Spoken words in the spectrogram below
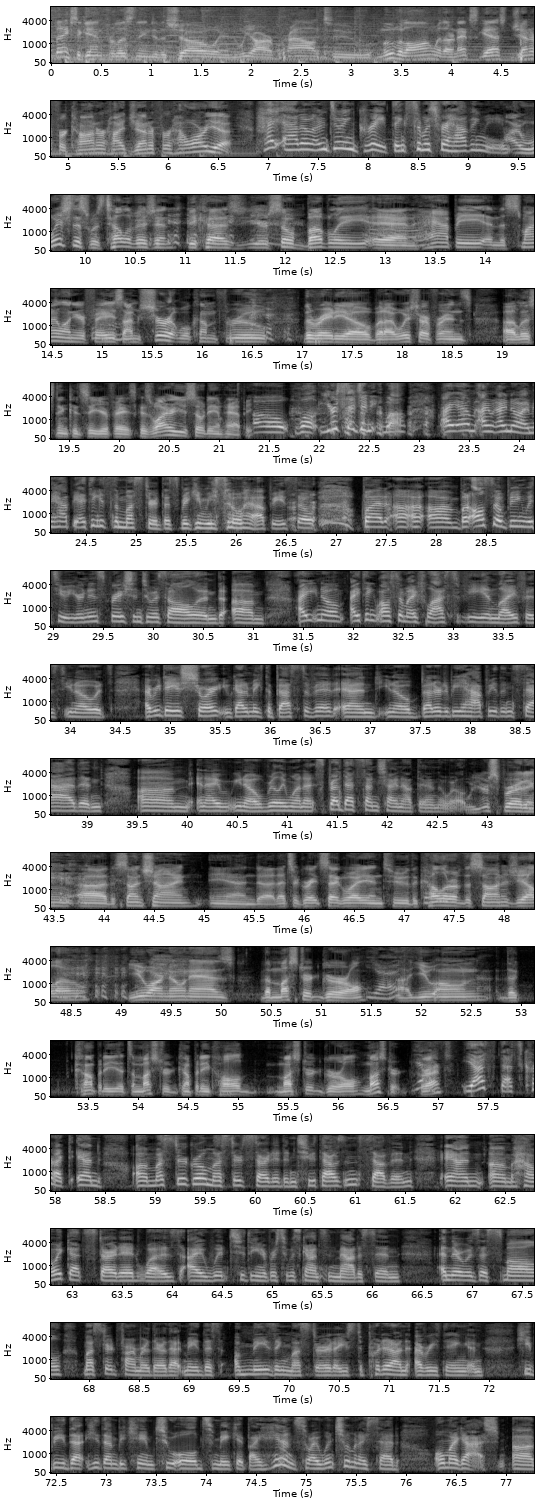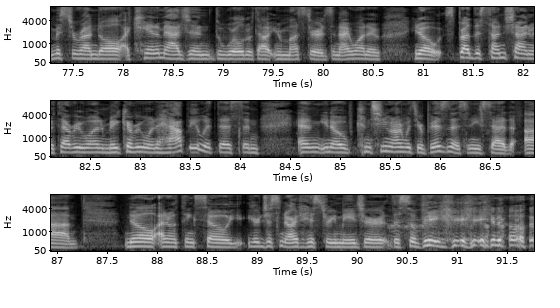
Thanks again for listening to the show, and we are proud to move along with our next guest, Jennifer Connor. Hi, Jennifer. How are you? Hi, Adam. I'm doing great. Thanks so much for having me. I wish this was television because you're so bubbly and happy, and the smile on your face. I'm sure it will come through the radio, but I wish our friends uh, listening could see your face because why are you so damn happy? Oh well, you're such an well. I am. I, I, know. I'm happy. I think it's the mustard that's making me so happy. So, but uh, um, but also being with you, you're an inspiration to us all. And um, I, you know, I think also my philosophy in life is, you know, it's every day is short. You've got to make the best of it, and you know, better to be happy than sad. And um, and I, you know, really want to spread that sunshine out there in the world. Well, you're spreading uh, the sunshine, and uh, that's a great segue into the color of the sun is yellow. you are known as the Mustard Girl. Yes. Uh, you own the company. It's a mustard company called Mustard Girl Mustard, yes. correct? Yes, that's correct. And uh, Mustard Girl Mustard started in 2007. And um, how it got started was I went to the University of Wisconsin Madison, and there was a small mustard farmer there that made this amazing mustard. I used to put it on everything, and he be that he then became too old to make it by hand. So I went to him and I said, "Oh my gosh, uh, Mr. Rendell, I can't imagine the world without your mustards, and I want to, you know, spread the sunshine with everyone, make everyone happy with this, and and you know." continue on with your business? And he said, um, no, I don't think so. You're just an art history major. This will be, you know,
